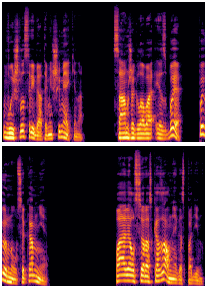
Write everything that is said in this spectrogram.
вышла с ребятами Шемякина. Сам же глава СБ повернулся ко мне. Павел все рассказал мне, господин.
